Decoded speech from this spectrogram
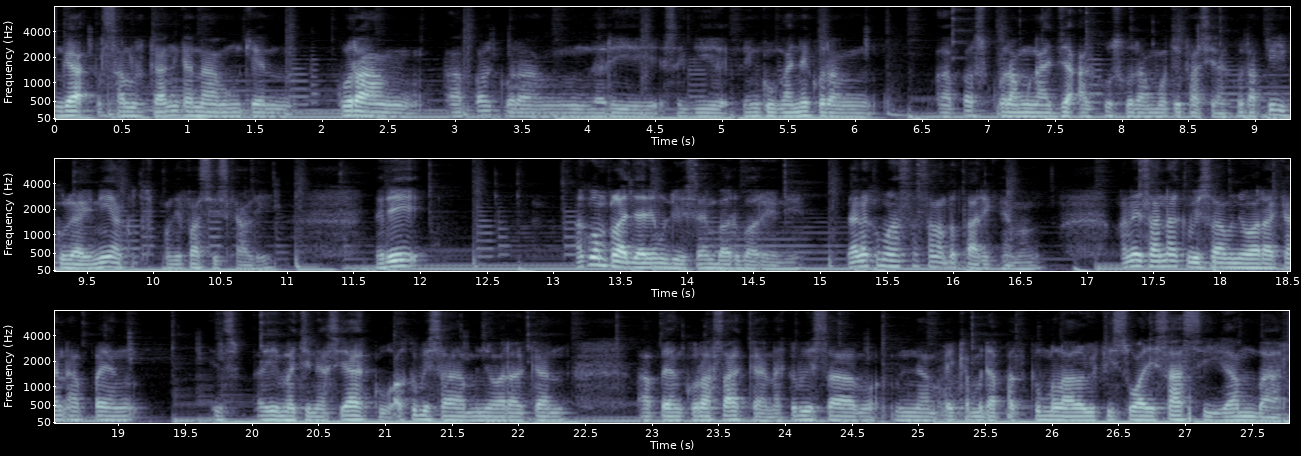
nggak tersalurkan karena mungkin kurang apa kurang dari segi lingkungannya kurang apa kurang mengajak aku kurang motivasi aku. Tapi di kuliah ini aku termotivasi sekali. Jadi aku mempelajari ilmu desain baru-baru ini dan aku merasa sangat tertarik memang. Karena di sana aku bisa menyuarakan apa yang ins- imajinasi aku. Aku bisa menyuarakan apa yang kurasakan. Aku bisa menyampaikan pendapatku melalui visualisasi gambar.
